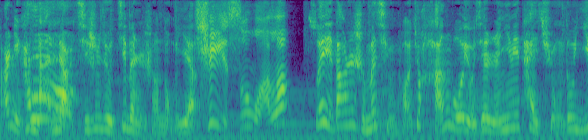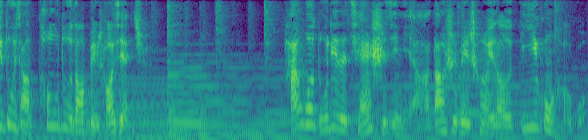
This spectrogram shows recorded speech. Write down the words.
而你看南边，其实就基本只剩农业了。气死我了！所以当时什么？情况就韩国有些人因为太穷，都一度想偷渡到北朝鲜去。韩国独立的前十几年啊，当时被称为叫做第一共和国。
